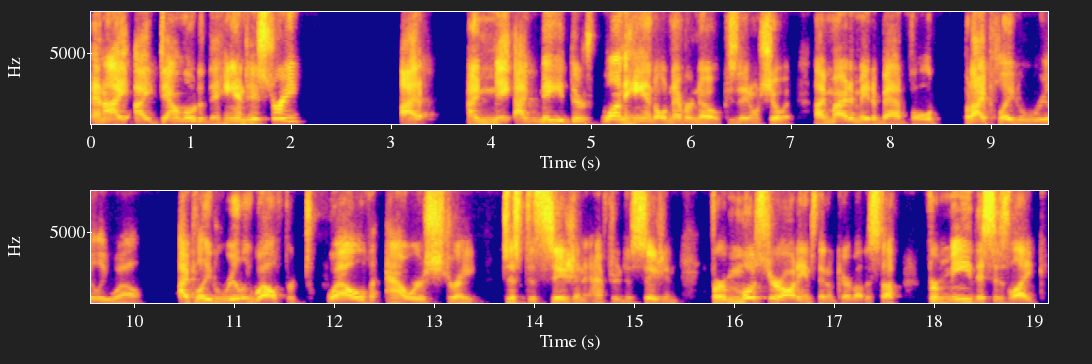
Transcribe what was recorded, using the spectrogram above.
and I I downloaded the hand history. I I made I made there's one hand I'll never know because they don't show it. I might have made a bad fold, but I played really well. I played really well for 12 hours straight, just decision after decision. For most of your audience, they don't care about this stuff. For me, this is like,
